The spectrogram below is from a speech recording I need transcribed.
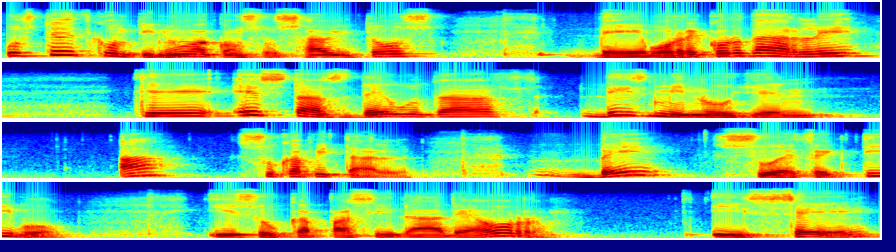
usted continúa con sus hábitos, debo recordarle que estas deudas disminuyen a su capital, b su efectivo y su capacidad de ahorro. Y C,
